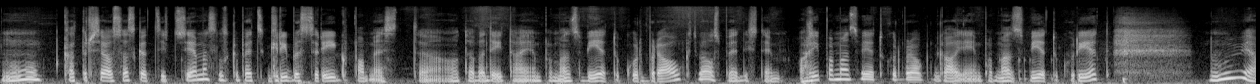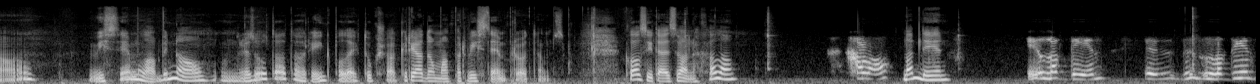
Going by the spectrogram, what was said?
Nu, katrs jau saskata citus iemeslus, kāpēc gribas Rīgu pamest uh, autovadītājiem pa maz vietu, kur braukt, velospēdistiem arī pa maz vietu, kur braukt, gājējiem pa maz vietu, kur iet. Nu, jā, visiem labi nav, un rezultātā Rīga paliek tukšāk. Ir jādomā par visiem, protams. Klausītājs zvana Halā. Halo! Labdien! Labdien! Labdien!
